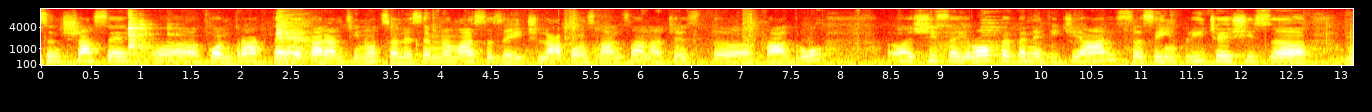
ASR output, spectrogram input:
sunt șase uh, contracte pe care am ținut să le semnăm astăzi aici la Constanța în acest uh, cadru. uh, și să-i rog pe beneficiari să se implice și să uh,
